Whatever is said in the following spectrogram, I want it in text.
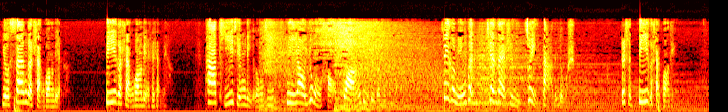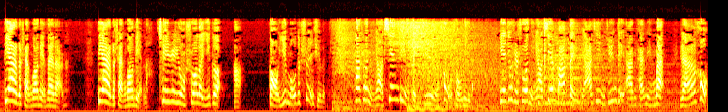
有三个闪光点。第一个闪光点是什么呀？他提醒李隆基，你要用好皇帝这个名分，这个名分现在是你最大的优势，这是第一个闪光点。第二个闪光点在哪儿呢？第二个闪光点呢？崔日用说了一个啊，搞阴谋的顺序问题。他说：“你要先定北军，后收逆党，也就是说，你要先把北衙禁军给安排明白，然后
